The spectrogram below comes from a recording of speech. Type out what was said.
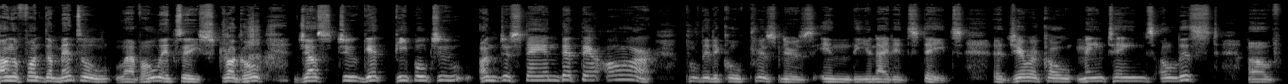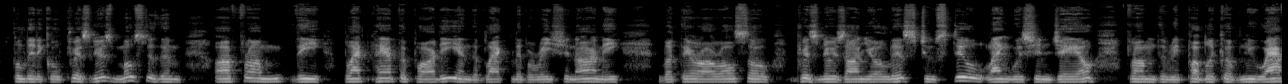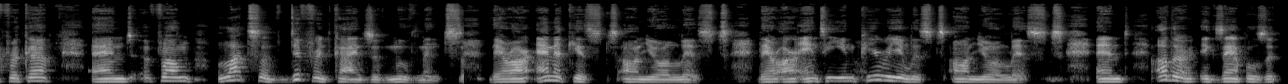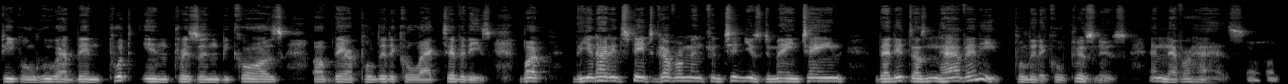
On the fundamental level, it's a struggle just to get people to understand that there are political prisoners in the United States. Uh, Jericho maintains a list of political prisoners. Most of them are from the Black Panther Party and the Black Liberation Army, but there are also prisoners on your list who still languish in jail from the Republic of New Africa and from lots of different kinds of movements movements. There are anarchists on your lists. There are anti imperialists on your lists. And other examples of people who have been put in prison because of their political activities. But the United States government continues to maintain that it doesn't have any political prisoners and never has. Mm-hmm.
